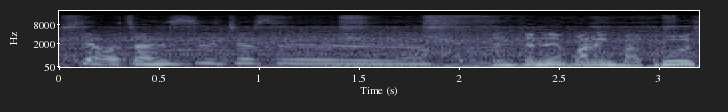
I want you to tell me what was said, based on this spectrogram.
小城市就是真正 ini paling bagus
